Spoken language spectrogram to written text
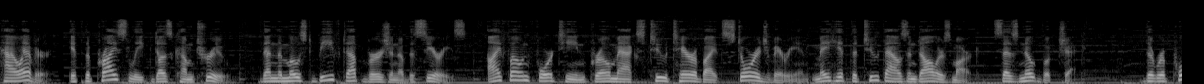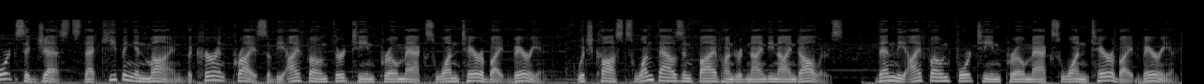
However, if the price leak does come true, then the most beefed up version of the series, iPhone 14 Pro Max 2TB storage variant may hit the $2,000 mark, says NotebookCheck. The report suggests that keeping in mind the current price of the iPhone 13 Pro Max 1TB variant, which costs $1,599, then the iPhone 14 Pro Max 1TB variant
